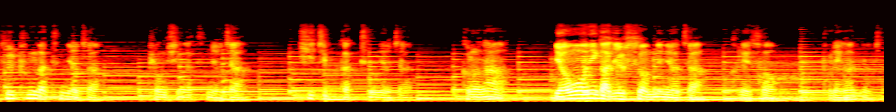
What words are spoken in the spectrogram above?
슬픔 같은 여자. 병신 같은 여자. 희집 같은 여자. 그러나 영원히 가질 수 없는 여자. 그래서 불행한 여자.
